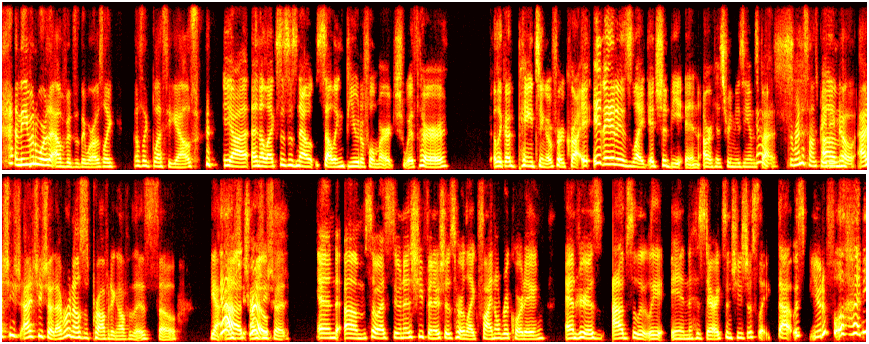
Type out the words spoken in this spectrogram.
and they even wore the outfits that they wore. I was like, I was like, bless you gals. yeah. And Alexis is now selling beautiful merch with her like a painting of her cry. It, it, it is like it should be in art history museums. Yeah, but it's a Renaissance painting. Um, no, as she as she should. Everyone else is profiting off of this. So yeah, yeah, as she, true. As she should. And um, so as soon as she finishes her like final recording, Andrea is absolutely in hysterics and she's just like, That was beautiful, honey.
